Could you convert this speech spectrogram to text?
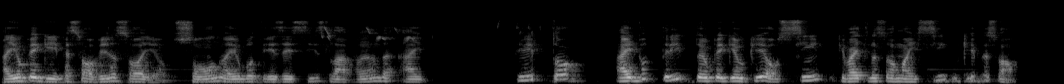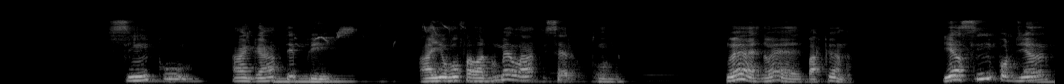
Aí eu peguei, pessoal, veja só aí, ó, sono, aí eu botei exercício, lavanda, aí tripto, aí do tripto eu peguei o que, ó, 5, que vai transformar em 5, o que, pessoal? 5 HTP. Aí eu vou falar do melato e serotonina. Não é, não é bacana? E assim por diante,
